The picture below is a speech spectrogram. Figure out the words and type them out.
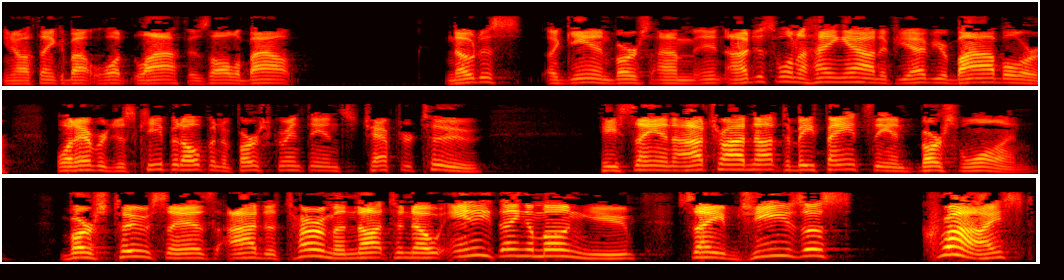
You know, I think about what life is all about. Notice again, verse I'm in, I just want to hang out. If you have your Bible or whatever, just keep it open to 1 Corinthians chapter 2. He's saying, I tried not to be fancy in verse 1. Verse 2 says, I determined not to know anything among you save Jesus Christ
